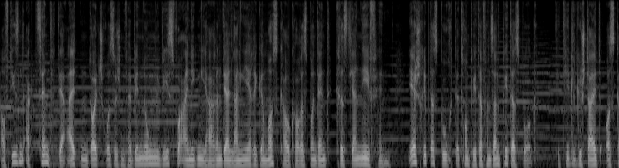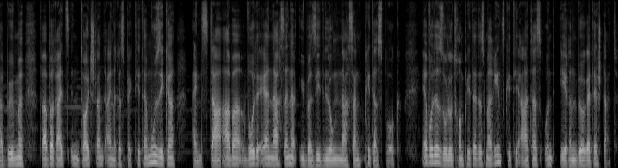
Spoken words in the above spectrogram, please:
Auf diesen Akzent der alten deutsch-russischen Verbindungen wies vor einigen Jahren der langjährige Moskau-Korrespondent Christian Neff hin. Er schrieb das Buch Der Trompeter von St. Petersburg. Die Titelgestalt Oskar Böhme war bereits in Deutschland ein respektierter Musiker, ein Star aber wurde er nach seiner Übersiedelung nach St. Petersburg. Er wurde Solotrompeter des Mariinsky-Theaters und Ehrenbürger der Stadt.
